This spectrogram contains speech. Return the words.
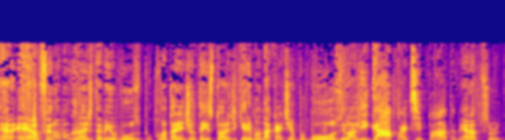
era, era um fenômeno grande também o Bozo, pô. Quanta gente não tem história de querer mandar cartinha pro Bozo, ir lá ligar, participar, também era absurdo.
